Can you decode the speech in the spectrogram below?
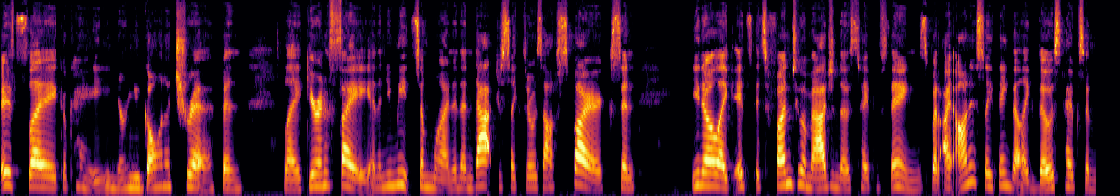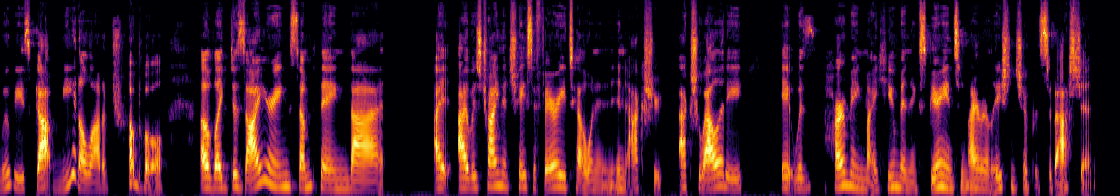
it's like, okay, you know, you go on a trip and like you're in a fight and then you meet someone and then that just like throws off sparks. And you know like it's it's fun to imagine those type of things but i honestly think that like those types of movies got me in a lot of trouble of like desiring something that i i was trying to chase a fairy tale when in, in actu- actuality it was harming my human experience in my relationship with sebastian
